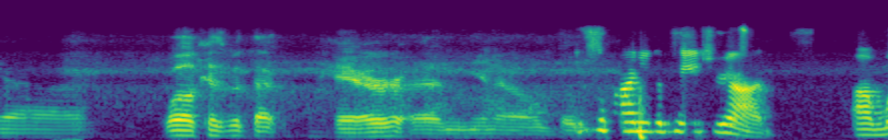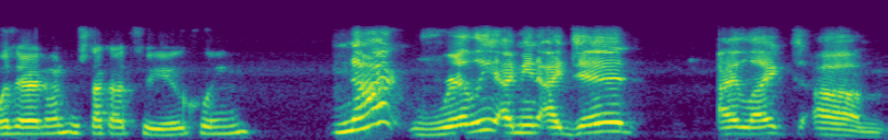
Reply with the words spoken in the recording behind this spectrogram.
Yeah. Well, because with that hair and you know This those. is why I need a Patreon. Um, was there anyone who stuck out to you, Queen? Not really. I mean, I did. I liked um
